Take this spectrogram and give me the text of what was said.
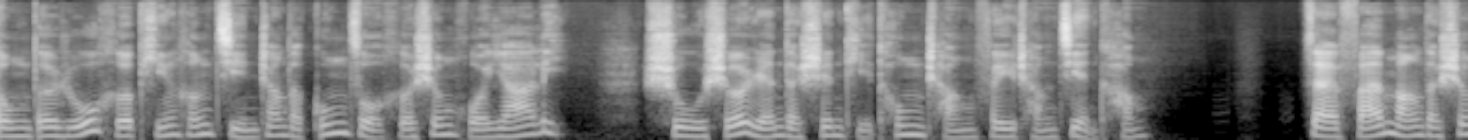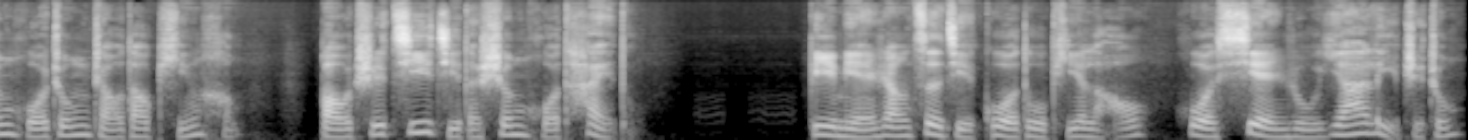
懂得如何平衡紧张的工作和生活压力，属蛇人的身体通常非常健康。在繁忙的生活中找到平衡，保持积极的生活态度，避免让自己过度疲劳或陷入压力之中，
